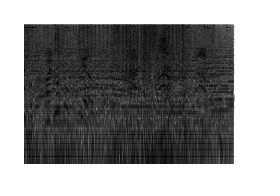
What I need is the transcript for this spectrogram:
Quadruple. Quadruple.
